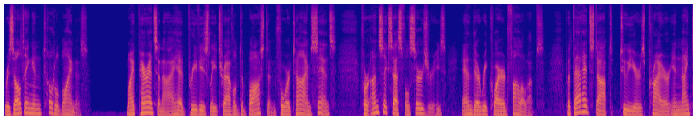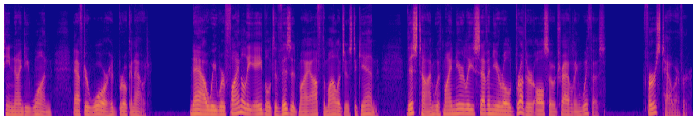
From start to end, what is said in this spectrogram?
resulting in total blindness. My parents and I had previously traveled to Boston four times since for unsuccessful surgeries and their required follow ups, but that had stopped two years prior in 1991 after war had broken out. Now we were finally able to visit my ophthalmologist again, this time with my nearly seven year old brother also traveling with us. First, however,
